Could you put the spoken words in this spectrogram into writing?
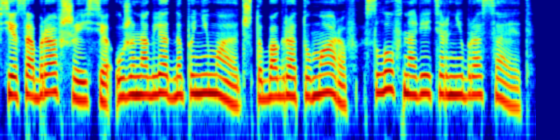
Все собравшиеся уже наглядно понимают, что Баграт Умаров слов на ветер не бросает.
